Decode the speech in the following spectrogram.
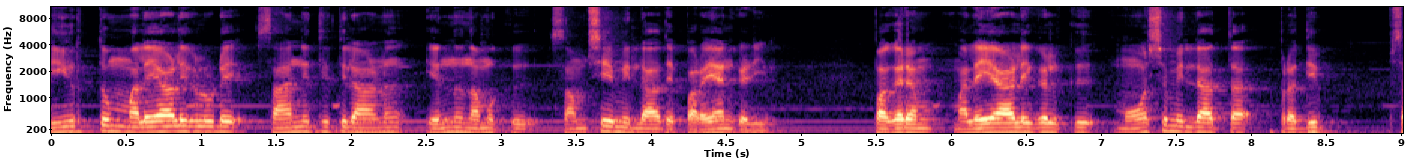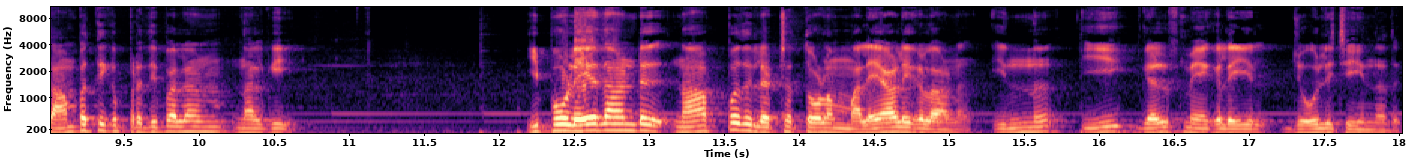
തീർത്തും മലയാളികളുടെ സാന്നിധ്യത്തിലാണ് എന്ന് നമുക്ക് സംശയമില്ലാതെ പറയാൻ കഴിയും. പകരം മലയാളികൾക്ക് മോശമില്ലാത്ത പ്രതി സാമ്പത്തിക പ്രതിഫലനം നൽകി. ഇപ്പോൾ ഏതാണ്ട് നാൽപ്പത് ലക്ഷത്തോളം മലയാളികളാണ് ഇന്ന് ഈ ഗൾഫ് മേഖലയിൽ ജോലി ചെയ്യുന്നത്.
